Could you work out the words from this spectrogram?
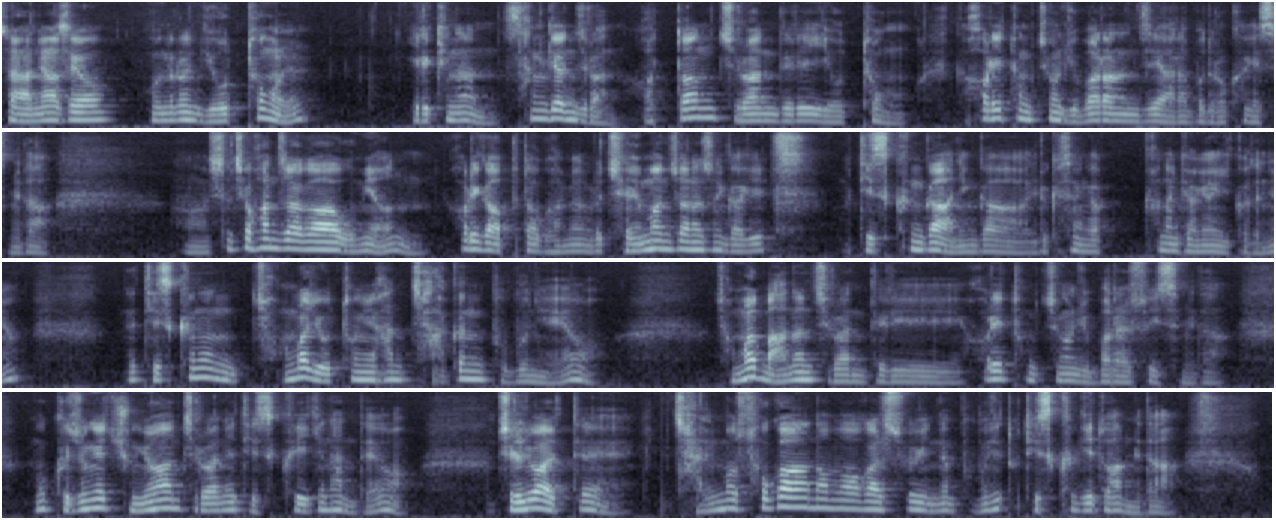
자, 안녕하세요. 오늘은 요통을 일으키는 상견질환, 어떤 질환들이 요통, 그러니까 허리 통증을 유발하는지 알아보도록 하겠습니다. 어, 실제 환자가 오면 허리가 아프다고 하면 우리 제일 먼저 하는 생각이 디스크인가 아닌가 이렇게 생각하는 경향이 있거든요. 근데 디스크는 정말 요통의 한 작은 부분이에요. 정말 많은 질환들이 허리 통증을 유발할 수 있습니다. 뭐 그 중에 중요한 질환이 디스크이긴 한데요. 진료할 때 잘못 속아 넘어갈 수 있는 부분이 또 디스크기도 합니다.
